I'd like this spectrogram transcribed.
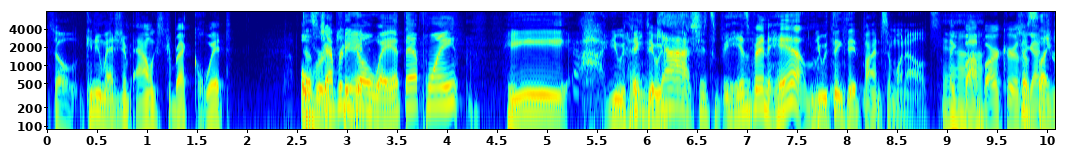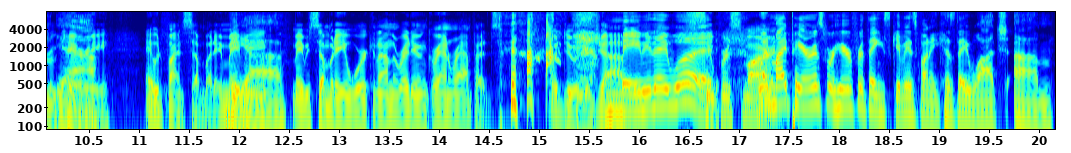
So can you imagine if Alex Trebek quit? Does over a Jeopardy kid? go away at that point? He, you would think they would. gosh, it's it's been him. You would think they'd find someone else, like Yeah. Bob Barker. They got like- Drew yeah. Carey. They would find somebody. Maybe maybe somebody working on the radio in Grand Rapids would do a good job. Maybe they would. Super smart. When my parents were here for Thanksgiving, it's funny because they watch um,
